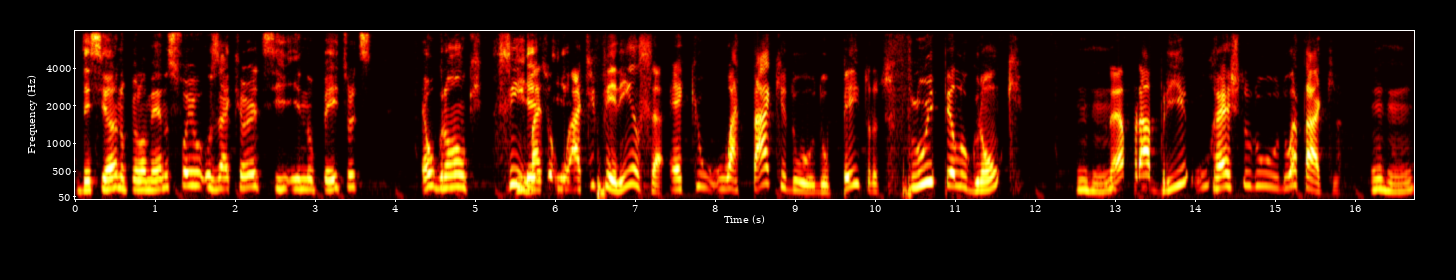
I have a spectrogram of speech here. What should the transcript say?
desse ano, pelo menos, foi o, o Zach Ertz e, e, no Patriots é o Gronk. Sim, e, mas a diferença é que o, o, ataque do, do Patriots flui pelo Gronk, uhum. né, para abrir o resto do, do ataque. Uhum.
